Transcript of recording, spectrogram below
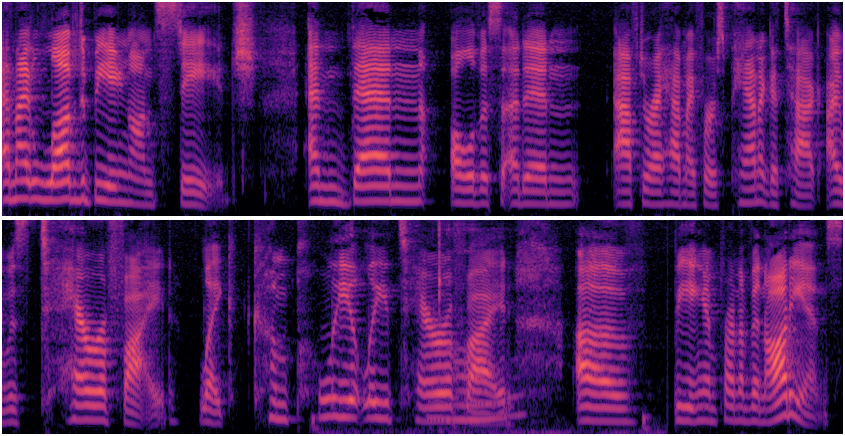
and I loved being on stage. And then all of a sudden, after I had my first panic attack, I was terrified, like completely terrified of being in front of an audience,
